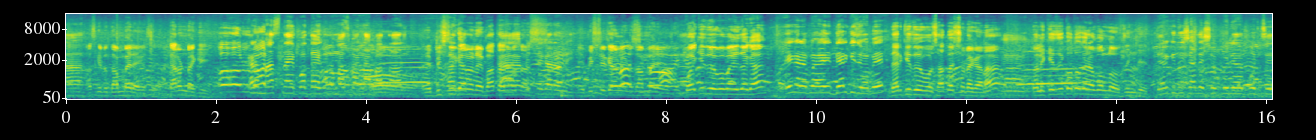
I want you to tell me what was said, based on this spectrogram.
হ্যাঁ। আজকে একটু দাম বাইরে গেছে। কারণটা কি? মাছ নাই পদ্মায় কোনো মাছ পায় না বাতাস। এই বৃষ্টির কারণে বাতাস হ্যাঁ, বৃষ্টির কারণে। এই বৃষ্টির কারণে একটু দাম বাইরে গেছে। কয় কেজি হব ভাই এই জায়গায় এখানে ভাই দেড় কেজি হবে। দেড় কেজি হব সাতাশশো টাকা না? হ্যাঁ। তাহলে কেজি কত করে বলল চিংড়ি? দেড় কেজি সাতাইশশো করে পড়ছে।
